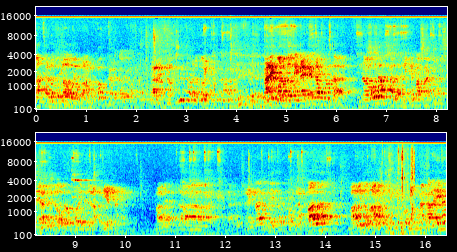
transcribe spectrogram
hasta el otro lado del banco. Vale, no, te lo doy. Vale, cuando tengáis que transportar una bola, pasar, como sea el logro, por entre las piernas. ¿Vale? La- las colchonetas, estas, por la espalda, ¿vale? Y los aros tenéis que formar una cadena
